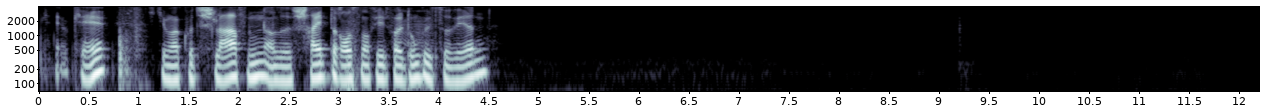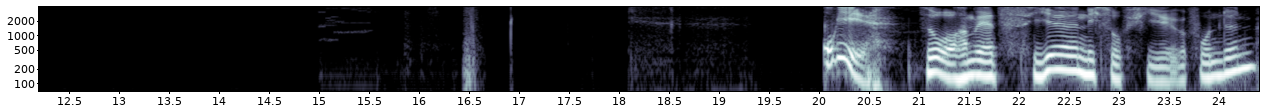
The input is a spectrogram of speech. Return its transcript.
Okay, okay. Ich gehe mal kurz schlafen. Also es scheint draußen auf jeden Fall dunkel zu werden. Okay, so haben wir jetzt hier nicht so viel gefunden.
